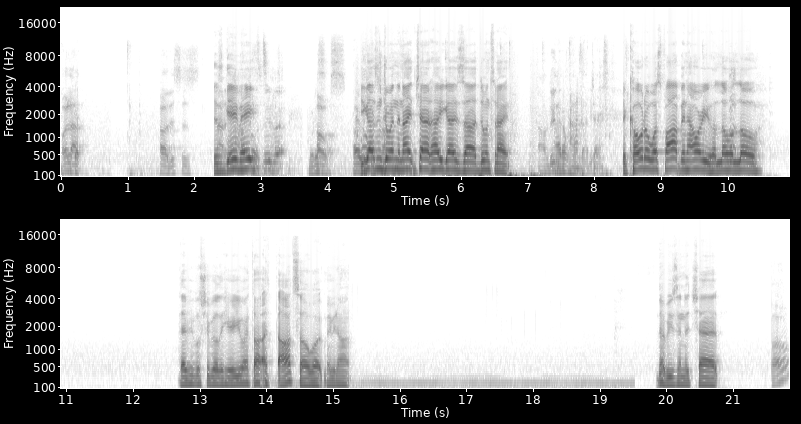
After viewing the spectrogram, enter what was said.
Hola. Oh, this is. This game hates me, bro. What is Oh. this? Oh, You guys enjoying the talk night, chat? How you guys uh, doing tonight? I'm doing I don't have that task. Dakota, what's poppin'? How are you? Hello, hello. Dead people should be able to hear you. I thought I thought so, but maybe not. W's in the chat. Hello?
